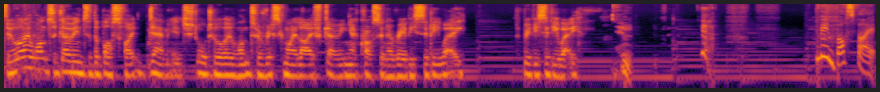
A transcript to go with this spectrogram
Do. I want to go into the boss fight damaged, or do I want to risk my life going across in a really silly way? Really silly way. Yeah, hmm. You mean boss fight?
